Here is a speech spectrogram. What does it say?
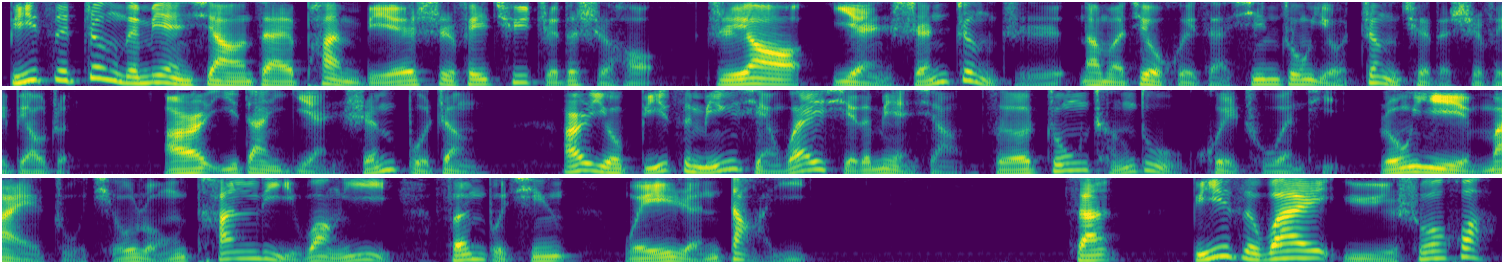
鼻子正的面相在判别是非曲直的时候，只要眼神正直，那么就会在心中有正确的是非标准；而一旦眼神不正，而有鼻子明显歪斜的面相，则忠诚度会出问题，容易卖主求荣、贪利忘义，分不清为人大义。三鼻子歪与说话，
